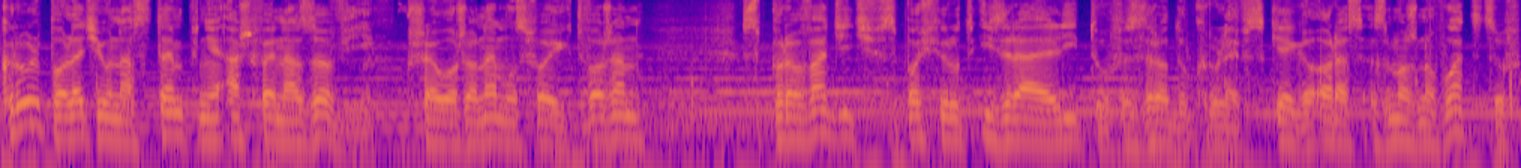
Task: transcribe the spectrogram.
Król polecił następnie Aszfenazowi, przełożonemu swoich dworzan, sprowadzić spośród Izraelitów z rodu królewskiego oraz z możnowładców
